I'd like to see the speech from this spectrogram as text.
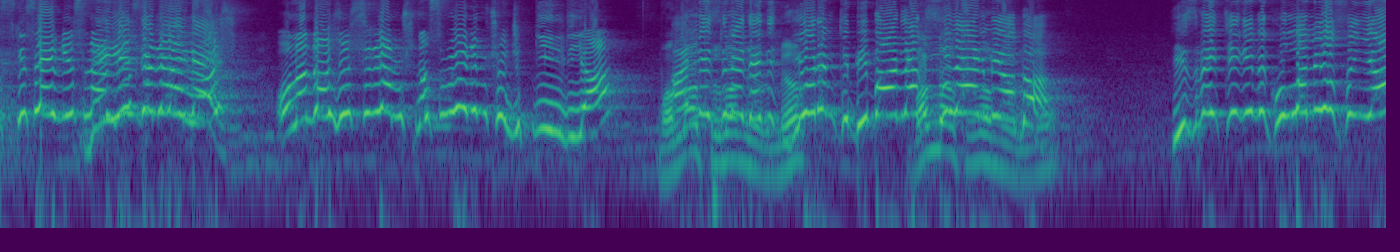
Eski sevgilisine oje sürüyormuş. Ona da oje sürüyormuş. Nasıl böyle bir çocuk değildi ya? Vallahi Annesine dedi ya. diyorum ki bir bardak Vallahi su vermiyordu. ya. Hizmetçi gibi kullanıyorsun ya.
